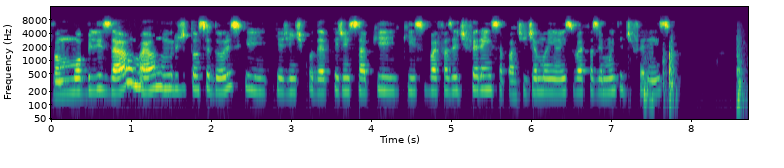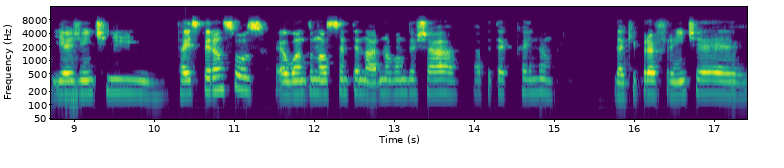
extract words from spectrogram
vamos mobilizar o maior número de torcedores que, que a gente puder, porque a gente sabe que, que isso vai fazer diferença. A partir de amanhã, isso vai fazer muita diferença e a gente está esperançoso. É o ano do nosso centenário, não vamos deixar a peteca cair, não. Daqui para frente é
